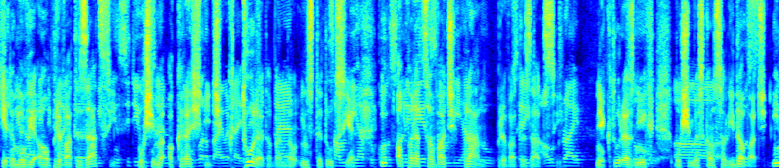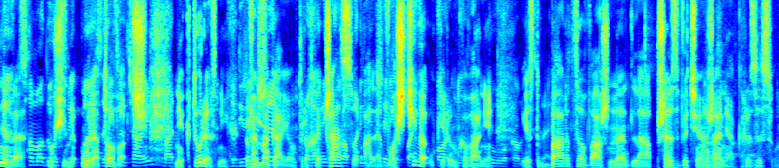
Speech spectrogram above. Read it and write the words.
Kiedy mówię o prywatyzacji, musimy określić, które to będą instytucje i opracować plan prywatyzacji. Niektóre z nich musimy skonsolidować, inne musimy uratować. Niektóre z nich wymagają trochę czasu, ale właściwe ukierunkowanie jest bardzo ważne dla przezwyciężenia kryzysu.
